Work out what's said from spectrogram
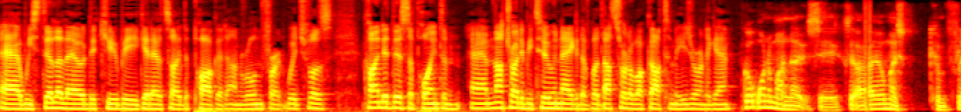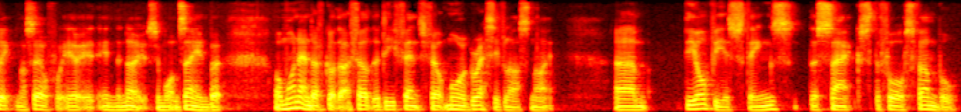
uh, we still allowed the QB get outside the pocket and run for it, which was kind of disappointing. Um, not trying to be too negative, but that's sort of what got to me during the game. I've got one of my notes here because I almost conflict myself in the notes and what I'm saying. But on one end, I've got that I felt the defense felt more aggressive last night. Um, the obvious things, the sacks, the forced fumble,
